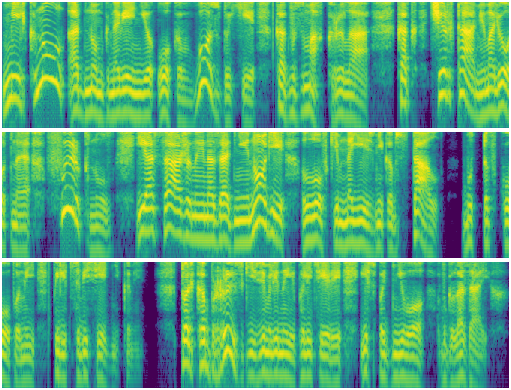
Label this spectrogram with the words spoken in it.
мелькнул одно мгновение ока в воздухе, как взмах крыла, как черта мимолетная, фыркнул и, осаженный на задние ноги, ловким наездником стал, будто вкопанный перед собеседниками. Только брызги земляные полетели из-под него в глаза их.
